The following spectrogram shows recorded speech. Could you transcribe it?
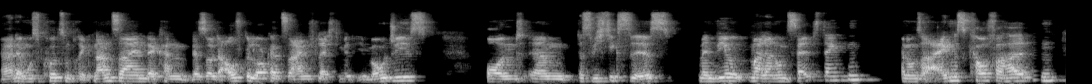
Ja, der muss kurz und prägnant sein, der kann, der sollte aufgelockert sein, vielleicht mit Emojis. Und ähm, das Wichtigste ist, wenn wir mal an uns selbst denken, an unser eigenes Kaufverhalten,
